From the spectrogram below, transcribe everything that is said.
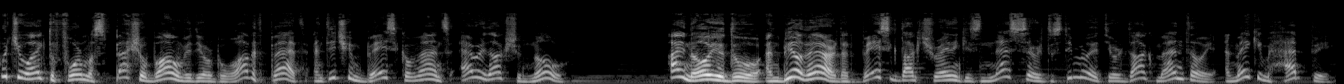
Would you like to form a special bond with your beloved pet and teach him basic commands every dog should know? I know you do, and be aware that basic dog training is necessary to stimulate your dog mentally and make him happy.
